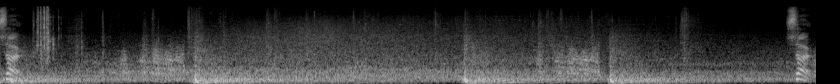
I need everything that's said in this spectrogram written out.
Sir. Sir.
